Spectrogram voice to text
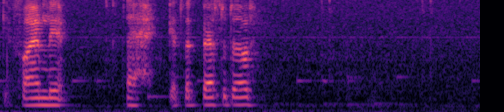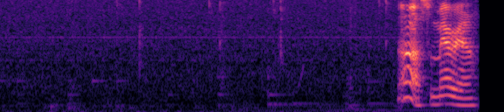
Okay, finally, eh, get that bastard out. Ah, Sumeria.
